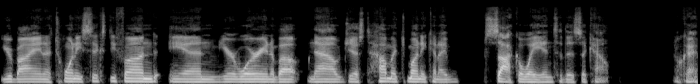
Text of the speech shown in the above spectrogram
you're buying a 2060 fund and you're worrying about now just how much money can I sock away into this account. Okay.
